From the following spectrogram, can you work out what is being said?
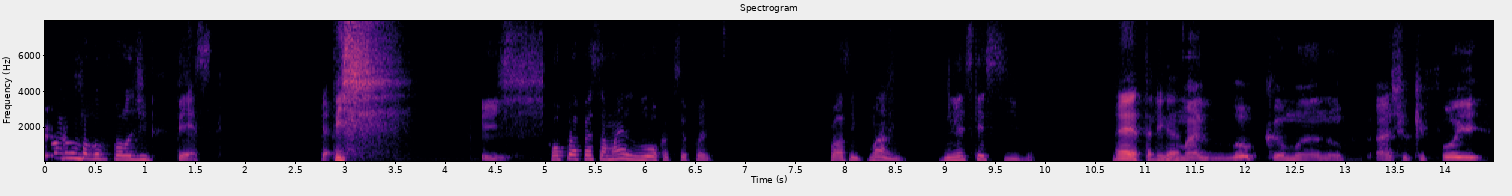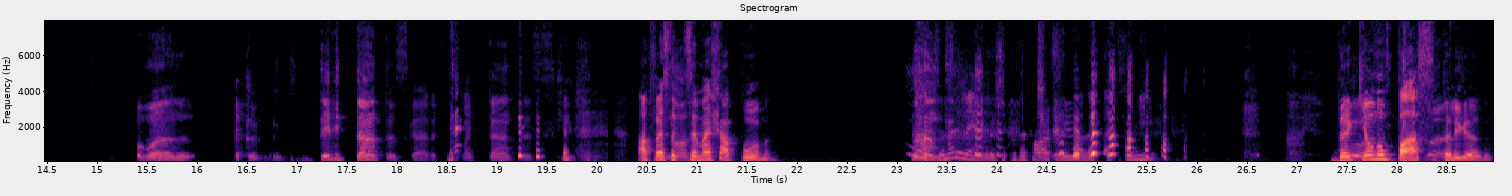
Agora um bagulho falou de pesca. Vixe. Ixi. Qual foi a festa mais louca que você foi? Fala assim, mano, inesquecível. É, tá ligado? Mais louca, mano. Acho que foi. Ô, mano. é Teve tantas, cara. Mas tantas. Que... A festa que Nossa. você mais chapou, mano. Não, Mano, você não lembra. Tipo, você fala assim, mano, essa aqui. Daqui Pô, eu não passo, mano. tá ligado?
